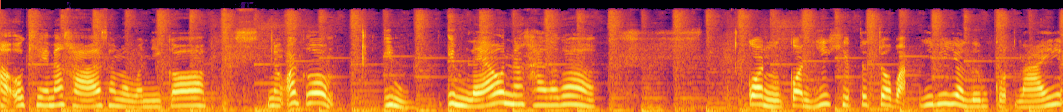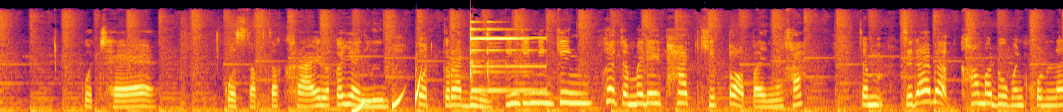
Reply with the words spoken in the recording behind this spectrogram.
อ่าโอเคนะคะสำหรับวันนี้ก็น้องอ้อยก็อิ่มอิ่มแล้วนะคะ แล้วก็ ก่อนก่อนที่คลิปจะจบอะพี่พี่ๆอย่าลืมกดไลค์กดแชร์ กด subscribe แล้วก็อย่าลืมกดกระดิ่งกิ้งกิ้งกิ้งกิ้งเพื่อจะไม่ได้พลาดคลิปต่อไปนะคะ จะจะได้แบบเข้ามาดูเป็นคนแร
